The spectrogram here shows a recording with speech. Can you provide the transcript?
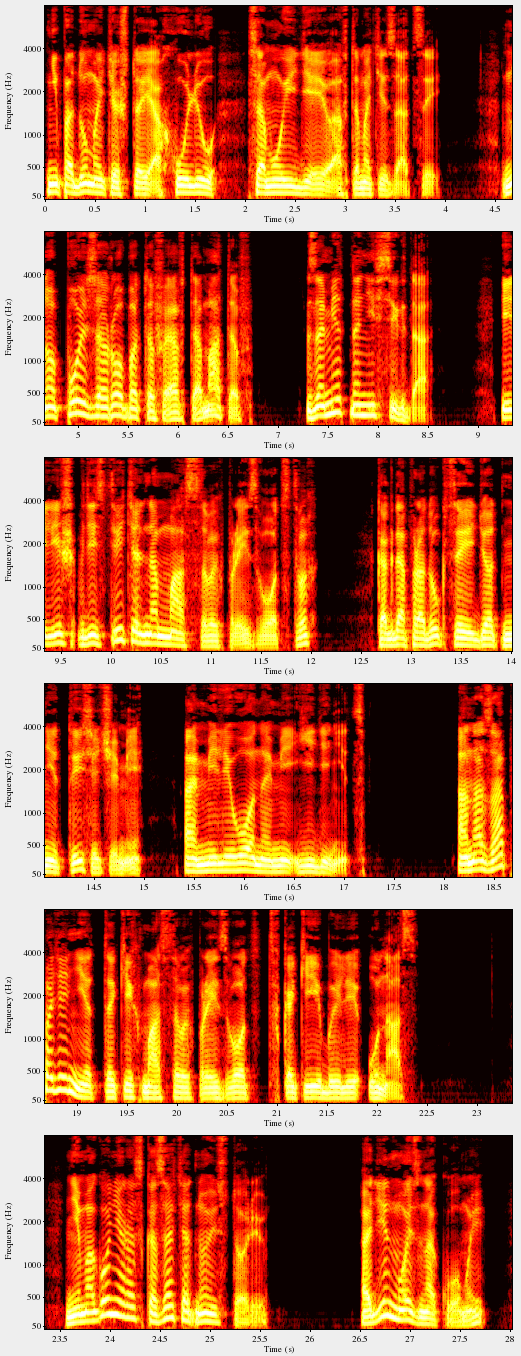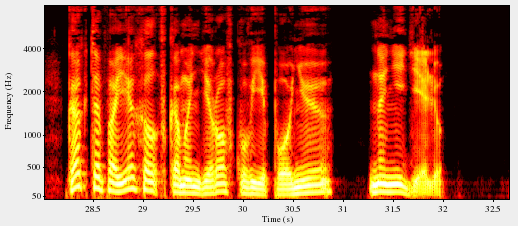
Не подумайте, что я хулю саму идею автоматизации, но польза роботов и автоматов заметна не всегда, и лишь в действительно массовых производствах, когда продукция идет не тысячами, а миллионами единиц. А на Западе нет таких массовых производств, какие были у нас. Не могу не рассказать одну историю. Один мой знакомый как-то поехал в командировку в Японию на неделю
